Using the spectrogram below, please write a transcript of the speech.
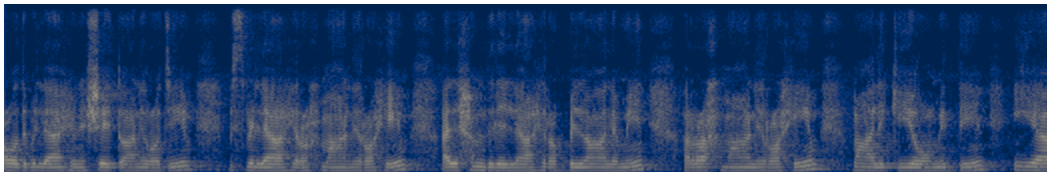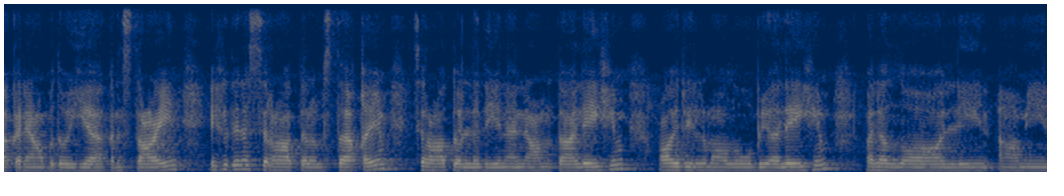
ഔദുബില്ലാഹിൻ ഷെയ്ത്വാനി റജീം ബിസ്മില്ലാഹിർ റഹ്മാനിർ റഹീം അൽഹംദുലില്ലാഹി റബ്ബിൽ ആലമീൻ റഹ്മാനിർ റഹീം മാലിക് യോമിദ്ദീൻ ഇയാക്ക നാബുദു ഇയാക്ക നസ്തഈൻ ഇഹ്ദിന സിറാത്തൽ മുസ്തഖീം സിറാത്തുല്ലദീൻ അൻഅംത അലൈഹിം ഗൈറിൽ മഗ്ളൂബി അലൈഹിം വലല്ലാലീൻ ആമീൻ.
